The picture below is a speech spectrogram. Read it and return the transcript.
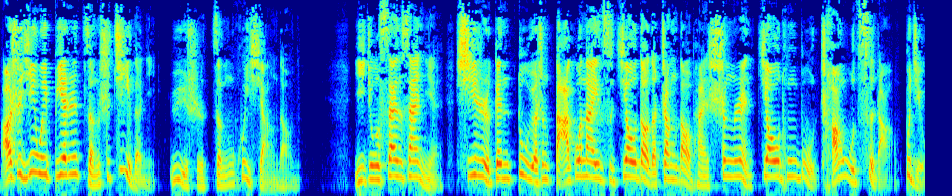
而是因为别人总是记得你，遇事总会想到你。一九三三年，昔日跟杜月笙打过那一次交道的张道盘升任交通部常务次长不久，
